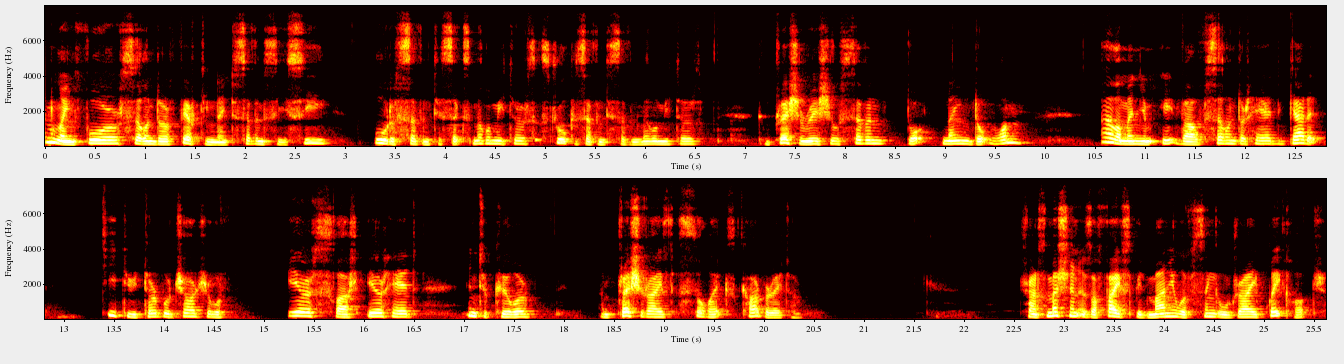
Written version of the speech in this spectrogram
inline 4 cylinder 1397cc, bore of 76mm, stroke of 77mm, compression ratio 7.9.1, aluminium 8 valve cylinder head, Garrett T2 turbocharger with air slash airhead intercooler and pressurized Solex carburetor. Transmission is a 5-speed manual with single dry brake clutch.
